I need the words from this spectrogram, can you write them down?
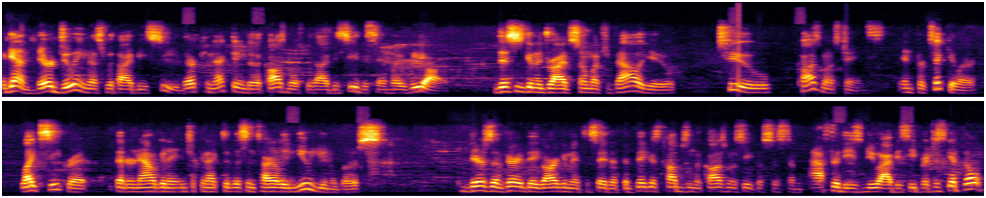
again, they're doing this with IBC. They're connecting to the cosmos with IBC the same way we are. This is going to drive so much value to cosmos chains in particular, like Secret, that are now going to interconnect to this entirely new universe. There's a very big argument to say that the biggest hubs in the Cosmos ecosystem, after these new IBC bridges get built,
